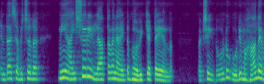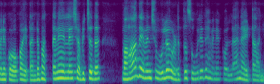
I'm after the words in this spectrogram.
എന്താ ശപിച്ചത്? നീ ഐശ്വര്യം ഇല്ലാത്തവനായിട്ട് ഭവിക്കട്ടെ എന്ന്. പക്ഷെ ഇതോടുകൂടി മഹാദേവന് കോപമായി തന്റെ ഭക്തനെയല്ലേ ശപിച്ചത്? മഹാദേവൻ ശൂലം എടുത്ത് സൂര്യദേവനെ കൊല്ലാനായിട്ടാണ്.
